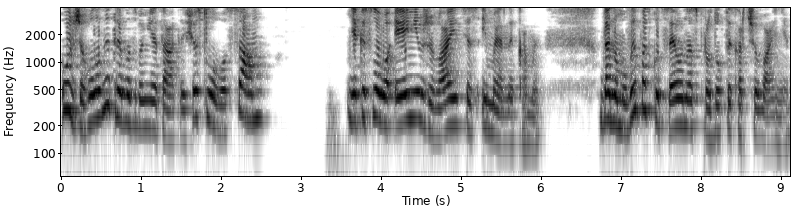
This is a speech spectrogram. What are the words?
Отже, головне треба запам'ятати, що слово сам, як і слово any, вживається з іменниками. В даному випадку це у нас продукти харчування.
